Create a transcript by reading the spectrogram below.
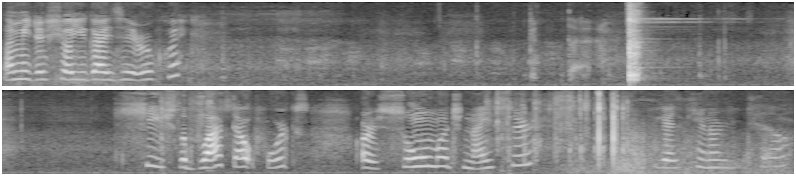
Let me just show you guys it real quick. Look at that. Sheesh, the blacked out forks are so much nicer. You guys can't already tell.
